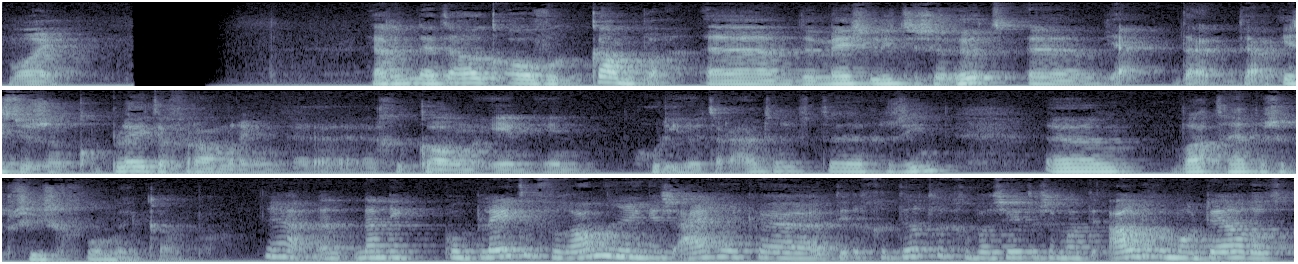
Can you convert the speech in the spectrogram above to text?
Mooi. Je had het net ook over kampen. Uh, de Mesolithische hut, uh, ja, daar, daar, is dus een complete verandering uh, gekomen in, in hoe die hut eruit heeft eh, gezien. Ehm, wat hebben ze precies gevonden in kampen? Ja, nou, die complete verandering is eigenlijk gedeeltelijk gebaseerd op zeg maar, het oudere model. Dat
